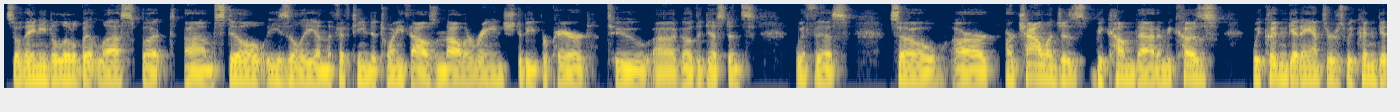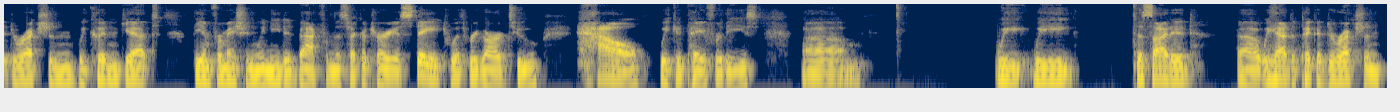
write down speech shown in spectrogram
so they need a little bit less, but um, still easily in the fifteen to twenty thousand dollar range to be prepared to uh, go the distance with this. So our our challenges become that, and because we couldn't get answers, we couldn't get direction, we couldn't get the information we needed back from the Secretary of State with regard to how we could pay for these. Um, we we decided uh, we had to pick a direction,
